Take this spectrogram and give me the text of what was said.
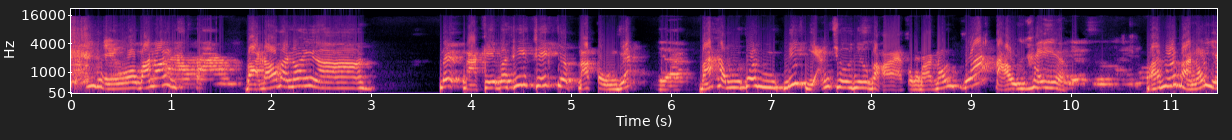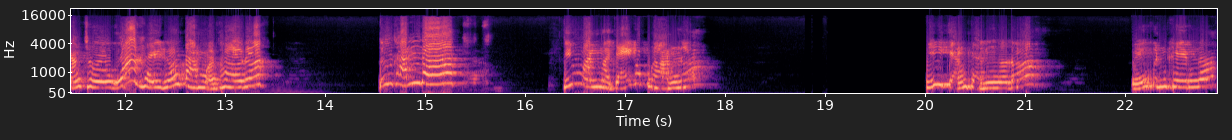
Cái thiền ô bà nói bà đó bà nói uh, mấy bà kia bà thiết thiết chứ bà còn dắt. Bà không có biết giảng sư như bà còn bà nói quá tàu hay à. Bà nói bà nói giảng sư quá hay nói tâm mà thơ đó. Tứ thánh đó. Kiếm anh mà chảy gốc đền đó. Với chặn trình rồi đó. Nguyễn binh khiêm đó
